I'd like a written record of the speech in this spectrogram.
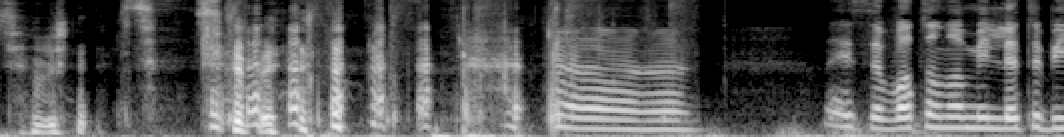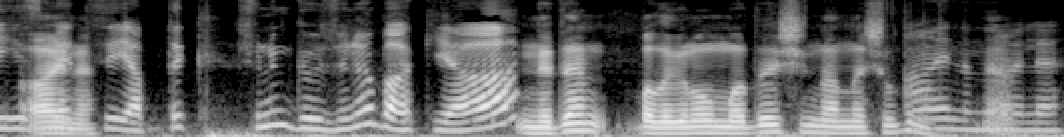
Sepe. Neyse vatana millete bir hizmet Aynen. yaptık. Şunun gözüne bak ya. Neden balığın olmadığı şimdi anlaşıldı mı? Aynen Evet. öyle.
